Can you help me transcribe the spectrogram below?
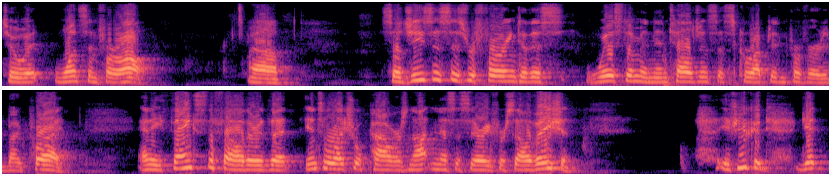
to it once and for all. Uh, so Jesus is referring to this wisdom and intelligence that's corrupted and perverted by pride. And he thanks the Father that intellectual power is not necessary for salvation. If you could get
